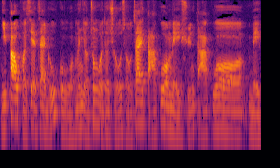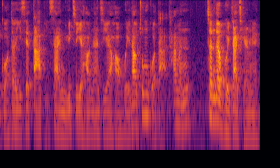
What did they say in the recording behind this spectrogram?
你包括现在，如果我们有中国的球手在打过美巡、打过美国的一些大比赛，女子也好，男子也好，回到中国打，他们真的会在前面，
